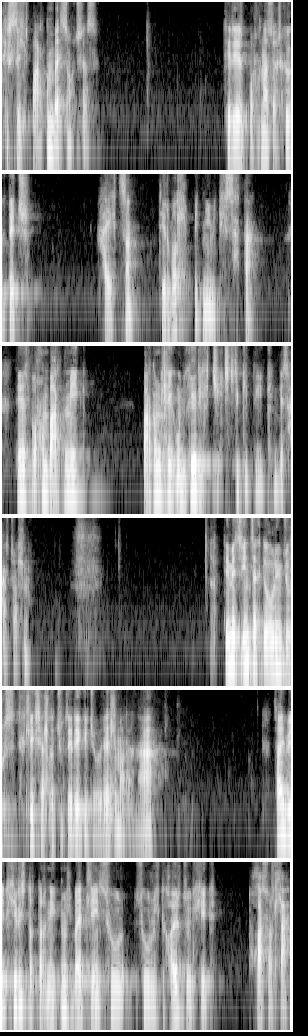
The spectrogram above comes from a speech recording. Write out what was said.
тэрсэлж бардам байсан учраас тэрээр Бурханаас орхигдож хаягдсан. Тэр бол бидний мэдих сатан. Тэрнээс Бурхан бардамыг бардамлалыг үнэхээр их жигчдэг гэдгийг эндээс харж болно. Тиймээс энэ цагт өөрийн зүрх сэтгэлийг шалгаж үзээрэй гэж уриалмаар байна. Сая бид Христ дотор нэгдмэл байдлын сүрүүлдэг хоёр зүйлийг тухай сурлаа.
